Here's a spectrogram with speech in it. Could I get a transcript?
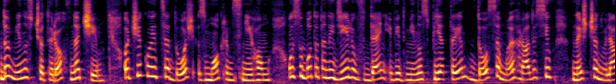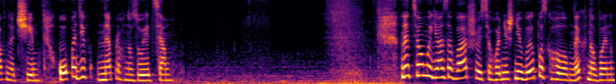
до мінус 4 вночі. Очікується дощ з мокрим снігом. У суботу та неділю в день від мінус 5 до 7 градусів нижче нуля вночі. Опадів не прогнозується. На цьому я завершую сьогоднішній випуск головних новин.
